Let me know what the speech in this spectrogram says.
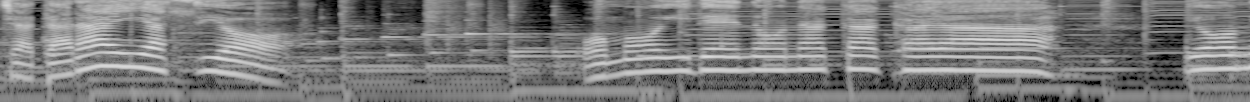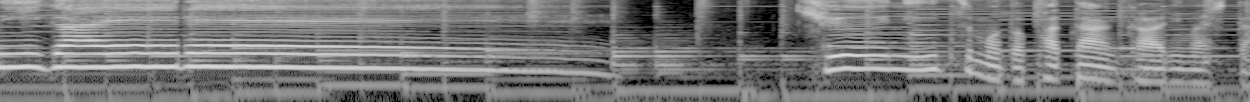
じゃあダライアスよ。思い出の中からよみがえれ。急にいつもとパターン変わりました。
